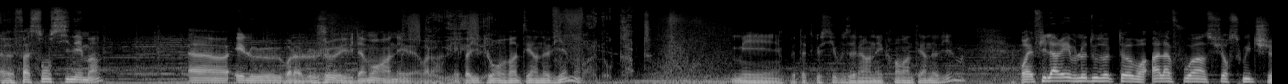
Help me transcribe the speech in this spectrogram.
euh, façon cinéma. Euh, et le, voilà, le jeu évidemment hein, n'est pas du tout en 21 neuvième mais peut-être que si vous avez un écran 21 neuvième. Bref, il arrive le 12 octobre à la fois sur Switch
